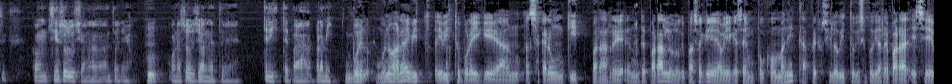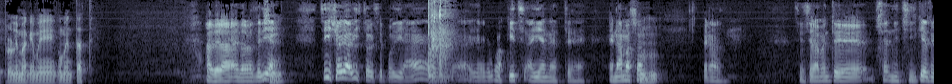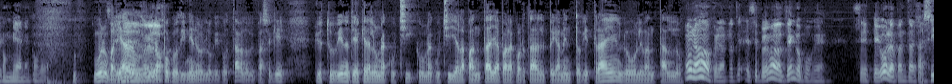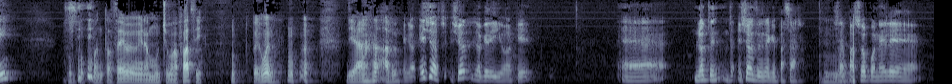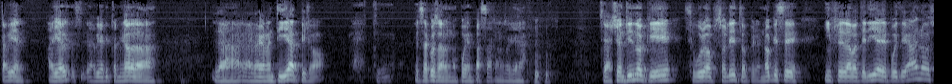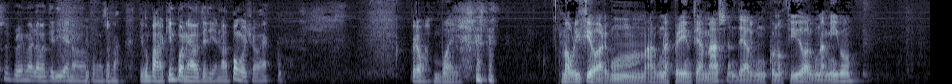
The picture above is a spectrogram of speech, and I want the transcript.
sin solución, Antonio. Hmm. Una solución este, triste para, para mí. Bueno, bueno, ahora he visto, he visto por ahí que han, sacaron un kit para repararlo. Lo que pasa es que había que ser un poco manista, pero sí lo he visto que se podía reparar ese problema que me comentaste. ¿Ah, de la, de la batería? Sí. Sí, yo había visto que se podía, ¿eh? Hay algunos kits ahí en este en Amazon, pero sinceramente ni, siquiera te conviene. Bueno, valía era poco dinero lo que costaba. Lo que pasa es que yo estuve viendo, tienes que darle una cuchilla, una cuchilla a la pantalla para cortar el pegamento que traen, luego levantarlo. No, no, pero ese problema no tengo porque se despegó la pantalla. ¿Ah, sí? Pues, pues, pues entonces era mucho más fácil. Pero bueno. Ya. Pero ellos, yo lo que digo es que eh, no eso no tendría que pasar. O sea, pasó ponerle, está bien, había, había terminado la, la, la, garantía, pero este, esas cosas no pueden pasar en realidad. O sea, yo entiendo que se vuelve obsoleto, pero no que se infle la batería y después te ah, no, es un problema de la batería, no, ¿cómo se llama? Digo, ¿quién pone la batería? No la pongo yo, ¿eh? Pero bueno. Mauricio, ¿algún, ¿alguna experiencia más de algún conocido, algún amigo,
